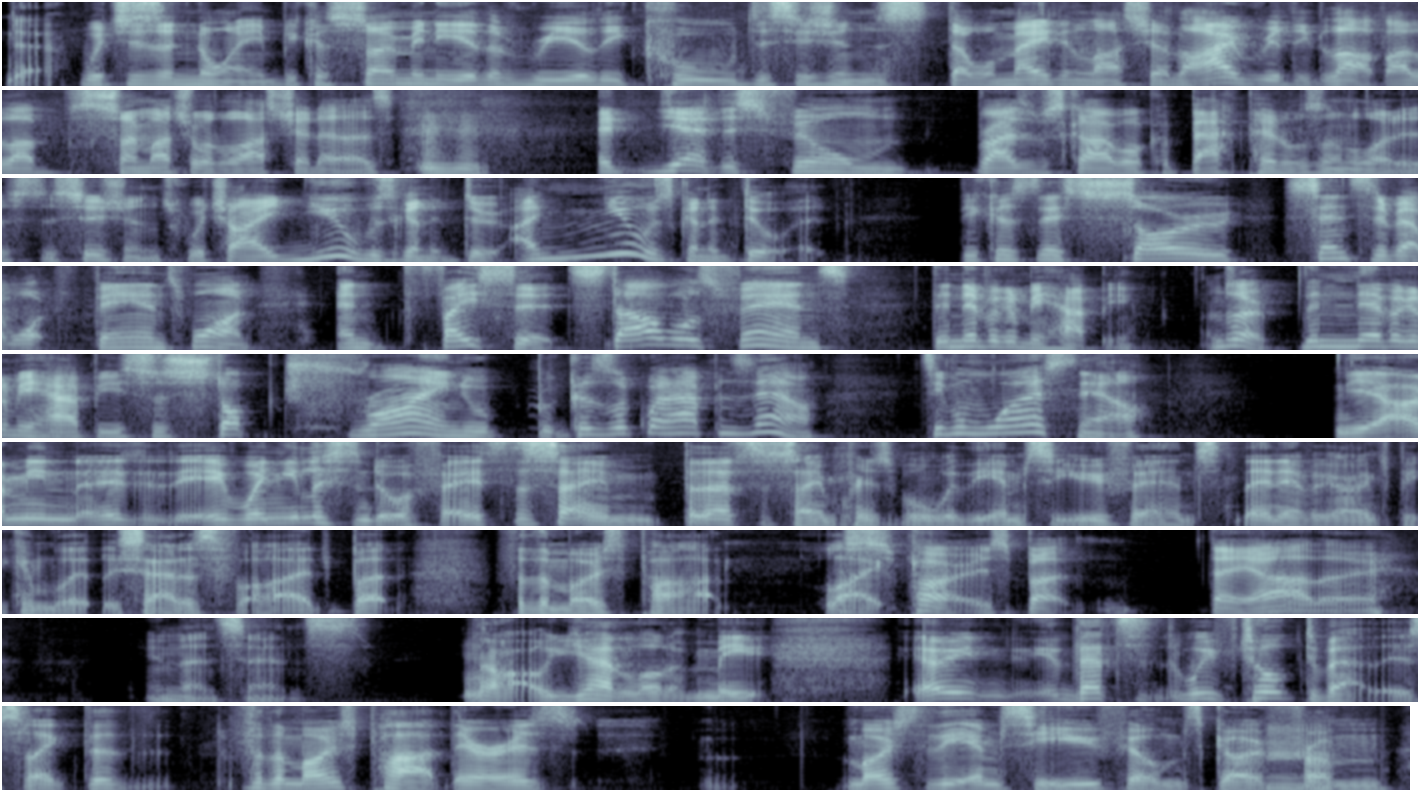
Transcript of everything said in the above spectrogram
Yeah. Which is annoying because so many of the really cool decisions that were made in Last Jedi I really love. I love so much of what The Last Jedi does. Mhm. It, yeah, this film Rise of Skywalker backpedals on a lot of those decisions, which I knew was going to do. I knew it was going to do it because they're so sensitive about what fans want. And face it, Star Wars fans, they're never going to be happy. I'm sorry, they're never going to be happy. So stop trying to, because look what happens now. It's even worse now. Yeah, I mean, it, it, when you listen to a fan, it's the same, but that's the same principle with the MCU fans. They're never going to be completely satisfied, but for the most part, like. I suppose, but they are though, in that sense. No, you had a lot of meat. I mean, that's we've talked about this. Like the for the most part, there is most of the MCU films go Mm. from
